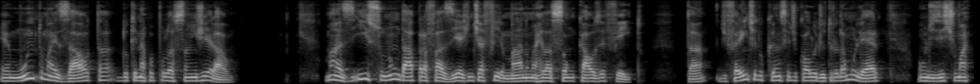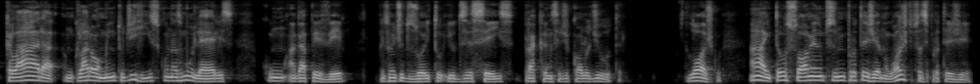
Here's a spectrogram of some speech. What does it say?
é muito mais alta do que na população em geral. Mas isso não dá para fazer a gente afirmar numa relação causa-efeito, tá? Diferente do câncer de colo de útero da mulher, onde existe uma clara, um claro aumento de risco nas mulheres com HPV, principalmente o 18 e o 16, para câncer de colo de útero. Lógico, ah, então eu sou homem, não preciso me proteger. Não, lógico que precisa se proteger.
